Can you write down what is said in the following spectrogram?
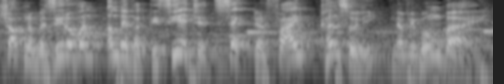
shop number zero one Ambe Bhakti C H H sector five, Ghansoli, Navi Mumbai.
